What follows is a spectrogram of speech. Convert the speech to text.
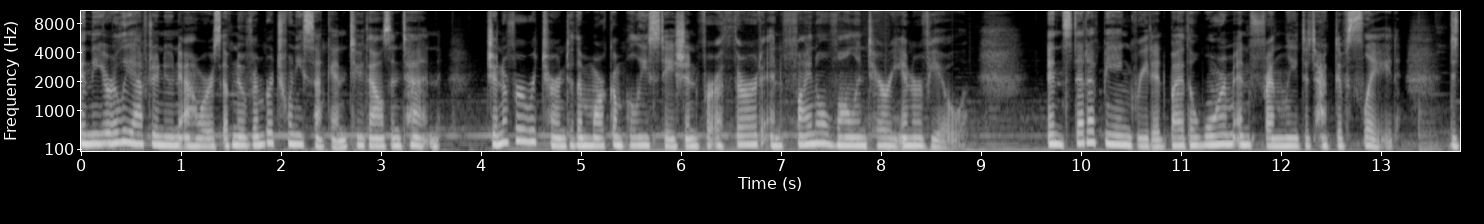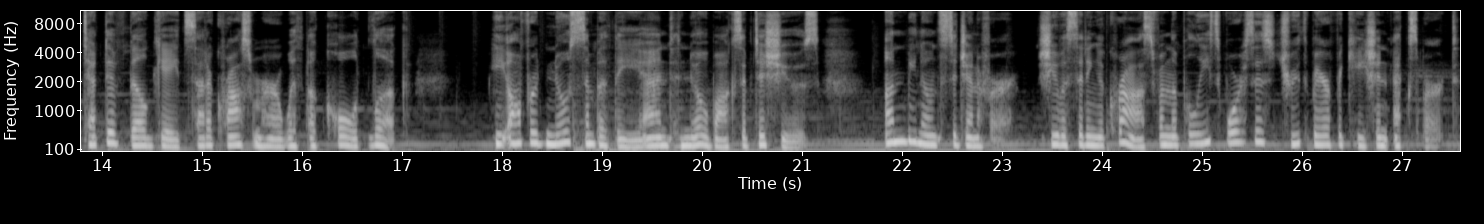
In the early afternoon hours of November 22, 2010, Jennifer returned to the Markham police station for a third and final voluntary interview. Instead of being greeted by the warm and friendly Detective Slade, Detective Bill Goetz sat across from her with a cold look. He offered no sympathy and no box of tissues. Unbeknownst to Jennifer, she was sitting across from the police force's truth verification expert.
